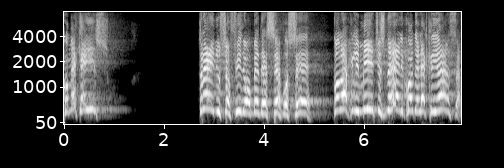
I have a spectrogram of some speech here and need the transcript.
Como é que é isso? Treine o seu filho a obedecer você. Coloque limites nele quando ele é criança.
